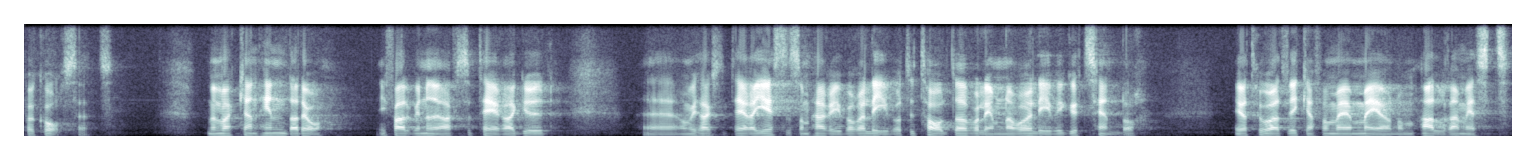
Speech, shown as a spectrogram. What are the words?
på korset. Men vad kan hända då ifall vi nu accepterar Gud, eh, om vi accepterar Jesus som Herre i våra liv och totalt överlämnar våra liv i Guds händer? Jag tror att vi kan få med, med om de allra mest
